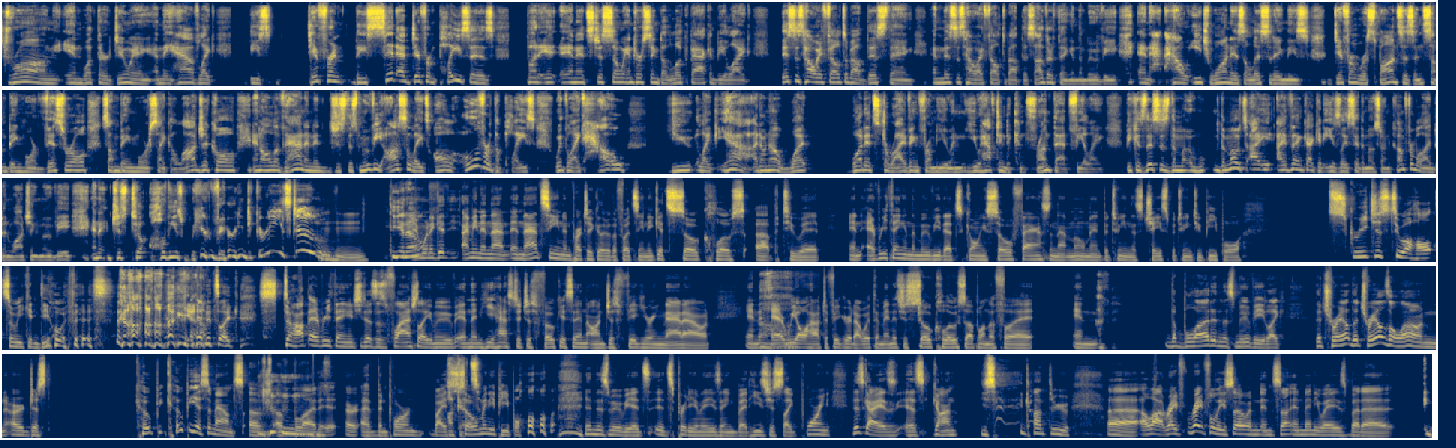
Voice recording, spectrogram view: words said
strong in what they're doing and they have like these different they sit at different places but it and it's just so interesting to look back and be like this is how I felt about this thing, and this is how I felt about this other thing in the movie, and how each one is eliciting these different responses, and some being more visceral, some being more psychological, and all of that. And it just this movie oscillates all over the place with like how you like, yeah, I don't know what what it's deriving from you and you having to confront that feeling because this is the mo- the most I I think I could easily say the most uncomfortable I've been watching a movie and it just to all these weird varying degrees too Mhm. you know And when it get, I mean, in that in that scene in particular, the foot scene, it gets so close up to it, and everything in the movie that's going so fast in that moment between this chase between two people screeches to a halt so we can deal with this. And it's like stop everything, and she does this flashlight move, and then he has to just focus in on just figuring that out, and Oh. we all have to figure it out with him, and it's just so close up on the foot, and the blood in this movie, like the trail, the trails alone are just copi- copious amounts of, of blood eh, or have been poured by so many people in this movie. It's it's pretty amazing. But he's just like pouring. This guy has has gone. He's gone through uh, a lot, right? Rightfully so, in in, so, in many ways. But uh,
